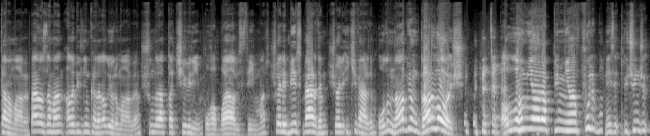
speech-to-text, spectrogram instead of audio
Tamam abi. Ben o zaman alabildiğim kadar alıyorum abi. Şunları hatta çevireyim. Oha bayağı bir isteğim var. Şöyle bir verdim. Şöyle iki verdim. Oğlum ne yapıyorsun Garloş? Allah'ım ya Rabbim ya. Full. Neyse üçüncü.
